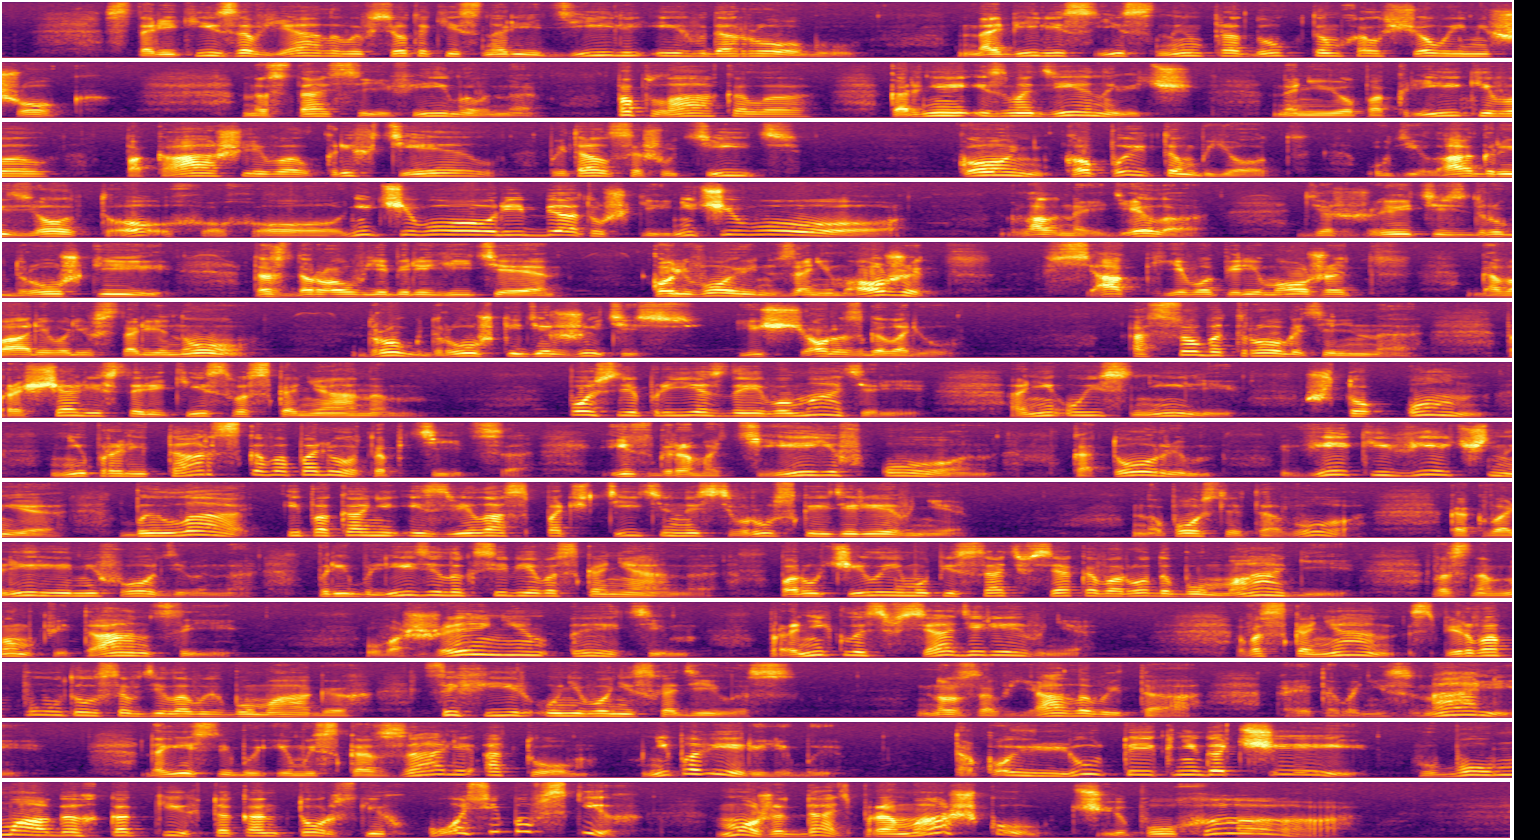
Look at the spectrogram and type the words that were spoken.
старики Завьяловы все-таки снарядили их в дорогу, набили с ясным продуктом холщовый мешок. Настасья Ефимовна поплакала, Корней Измаденович на нее покрикивал, покашливал, кряхтел, пытался шутить. Конь копытом бьет, у дела грызет, ох-охо, ничего, ребятушки, ничего. Главное дело, держитесь друг дружки, то здоровье берегите. Коль воин за не может, всяк его переможет, говаривали в старину. Друг дружки держитесь, еще раз говорю. Особо трогательно прощались старики с Восконяном. После приезда его матери они уяснили – что он не пролетарского полета птица, из грамотеев он, которым веки вечные была и пока не извелась почтительность в русской деревне. Но после того, как Валерия Мефодьевна приблизила к себе Восконяна, поручила ему писать всякого рода бумаги, в основном квитанции, уважением этим прониклась вся деревня. Восконян сперва путался в деловых бумагах, цифир у него не сходилось. Но Завьяловы-то этого не знали. Да если бы им и сказали о том, не поверили бы. Такой лютый книгачей в бумагах каких-то конторских осиповских может дать промашку? Чепуха!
